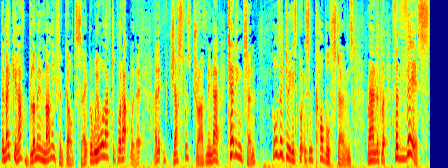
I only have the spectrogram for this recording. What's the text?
They make enough blooming money, for God's sake, but we all have to put up with it, and it just was driving me mad. Teddington, all they're doing is putting some cobblestones round little. For this,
